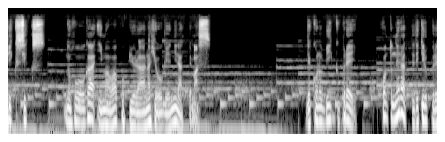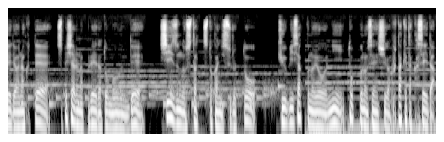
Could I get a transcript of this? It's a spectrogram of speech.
Pick 6の方が今はポピュラーな表現になってます。で、このビッグプレイ、本当狙ってできるプレイではなくて、スペシャルなプレイだと思うんで、シーズンのスタッツとかにすると、QB サックのようにトップの選手が2桁稼いだ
